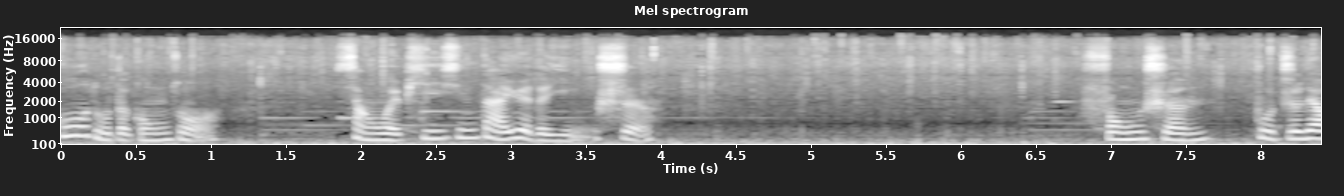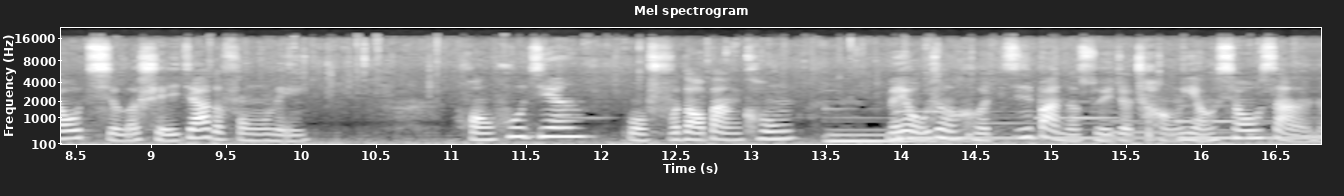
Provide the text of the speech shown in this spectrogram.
孤独的工作，像位披星戴月的隐士。风声不知撩起了谁家的风铃。恍惚间，我浮到半空，没有任何羁绊的随着长阳消散。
